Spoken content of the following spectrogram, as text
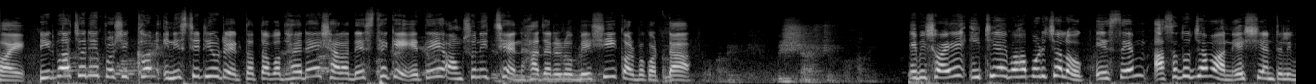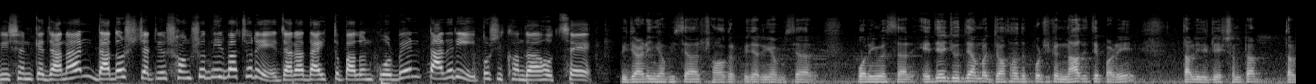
হয়। নির্বাচনী প্রশিক্ষণ ইনস্টিটিউটের তত্ত্বাবধানে সারা দেশ থেকে এতে অংশ নিচ্ছেন হাজারেরও বেশি কর্মকর্তা। এ বিষয়ে ইটিআই মহাপরিচালক এস এম আসাদুজ্জামান এশিয়ান টেলিভিশনকে জানান, দ্বাদশ জাতীয় সংসদ নির্বাচনে যারা দায়িত্ব পালন করবেন, তাদেরই প্রশিক্ষণ দেওয়া হচ্ছে। প্রিজাইডিং অফিসার সহকারী প্রিজাইডিং অফিসার পোলিং অফিসার এদের যদি আমরা যথাযথ প্রশিক্ষণ না দিতে পারি, তাহলে ইলেকশনটা তার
